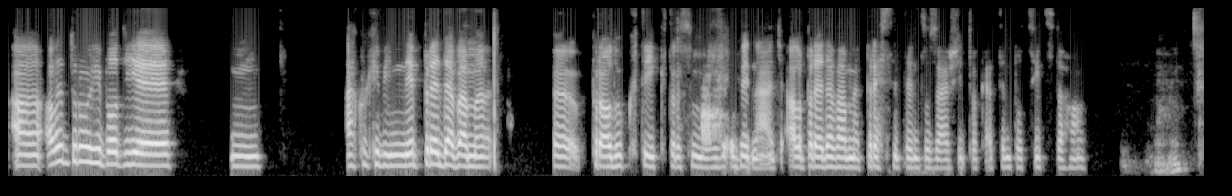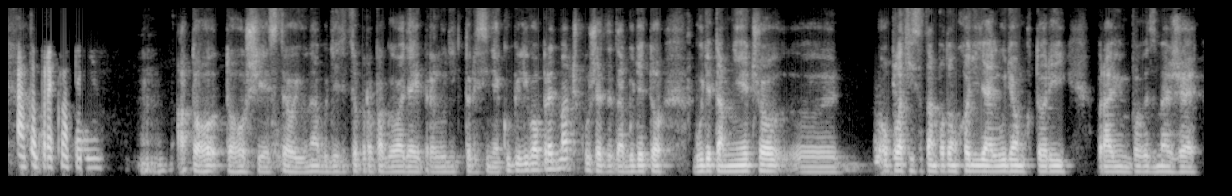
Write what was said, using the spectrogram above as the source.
a, ale druhý bod je, um, ako keby nepredávame uh, produkty, ktoré si môžeš objednať, ale predávame presne tento zážitok a ten pocit z toho. Uh-huh. A to prekvapenie. Uh-huh. A toho, toho 6. júna budete to propagovať aj pre ľudí, ktorí si nekúpili vopred mačku, že teda bude, to, bude tam niečo, uh, oplatí sa tam potom chodiť aj ľuďom, ktorí, pravím, povedzme, že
